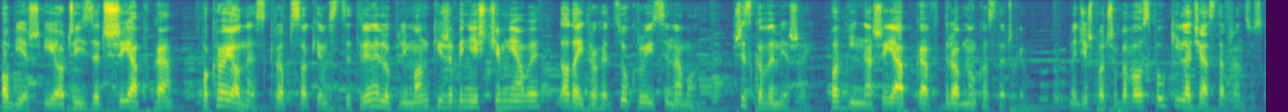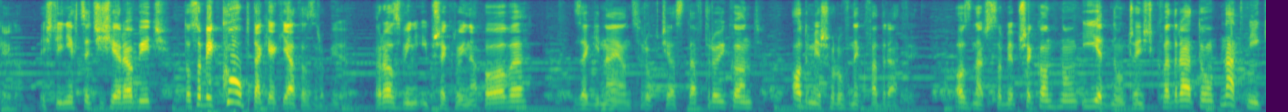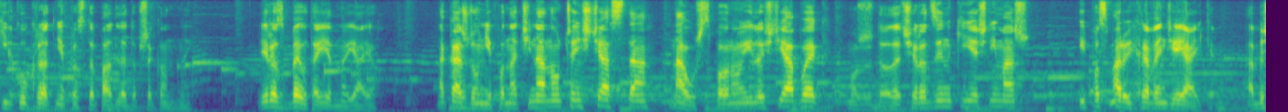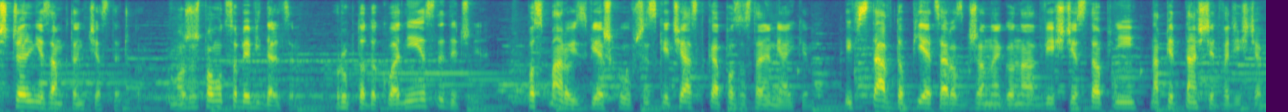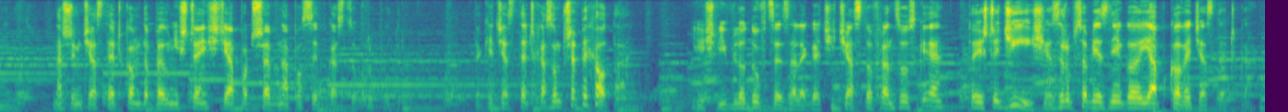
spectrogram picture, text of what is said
Obierz i oczyść ze trzy jabłka, pokrojone skrop sokiem z cytryny lub limonki, żeby nie ściemniały. Dodaj trochę cukru i cynamonu. Wszystko wymieszaj. Potnij nasze jabłka w drobną kosteczkę. Będziesz potrzebował z pół kila ciasta francuskiego. Jeśli nie chce ci się robić, to sobie kup tak jak ja to zrobiłem. Rozwiń i przekrój na połowę, zaginając rób ciasta w trójkąt, odmierz równe kwadraty. Oznacz sobie przekątną i jedną część kwadratu, natnij kilkukrotnie prostopadle do przekątnej. I rozbełtaj jedno jajo. Na każdą nieponacinaną część ciasta nałóż sporą ilość jabłek, możesz dodać rodzynki jeśli masz i posmaruj krawędzie jajkiem, aby szczelnie zamknąć ciasteczko. Możesz pomóc sobie widelcem. Rób to dokładnie i estetycznie. Posmaruj z wierzchu wszystkie ciastka pozostałym jajkiem i wstaw do pieca rozgrzanego na 200 stopni na 15-20 minut. Naszym ciasteczkom do pełni szczęścia potrzebna posypka z cukru pudru. Takie ciasteczka są przepychota. Jeśli w lodówce zalega ci ciasto francuskie, to jeszcze dziś zrób sobie z niego jabłkowe ciasteczka.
